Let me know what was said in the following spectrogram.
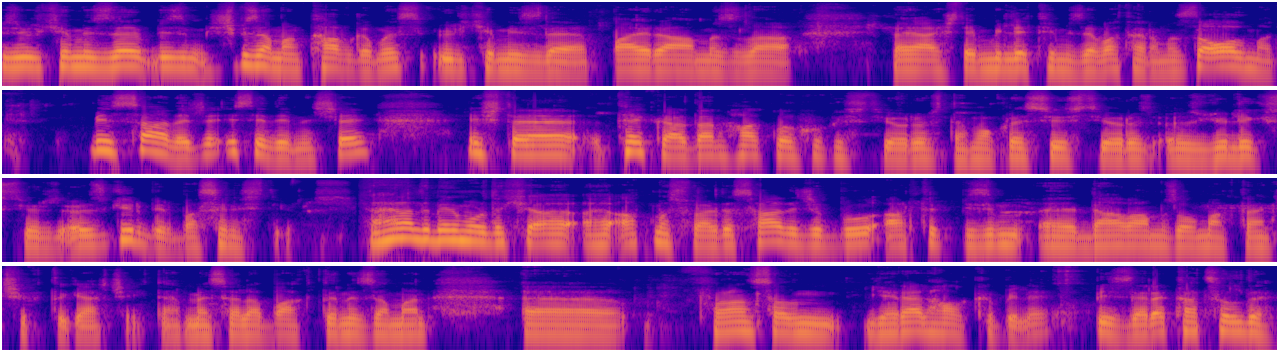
Biz ülkemizde bizim hiçbir zaman kavgamız ülkemizle, bayrağımızla veya işte milletimizle, vatanımızla olmadı. Biz sadece istediğimiz şey işte tekrardan hak ve hukuk istiyoruz, demokrasi istiyoruz, özgürlük istiyoruz, özgür bir basın istiyoruz. Herhalde benim oradaki atmosferde sadece bu artık bizim e, davamız olmaktan çıktı gerçekten. Mesela baktığınız zaman e, Fransa'nın yerel halkı bile bizlere katıldı.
